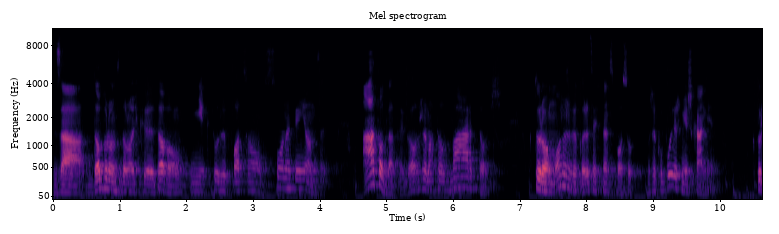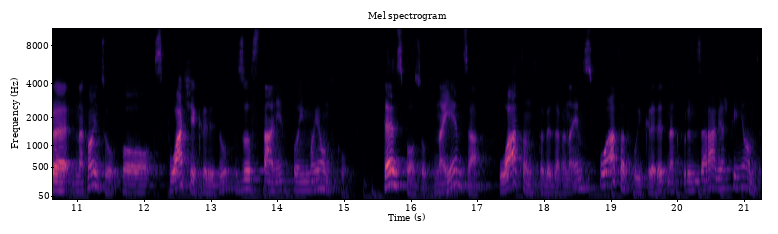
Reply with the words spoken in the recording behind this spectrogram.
Za dobrą zdolność kredytową niektórzy płacą słone pieniądze. A to dlatego, że ma to wartość, którą możesz wykorzystać w ten sposób, że kupujesz mieszkanie, które na końcu po spłacie kredytu zostanie w Twoim majątku. W ten sposób najemca, płacąc Tobie za wynajem, spłaca Twój kredyt, na którym zarabiasz pieniądze.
